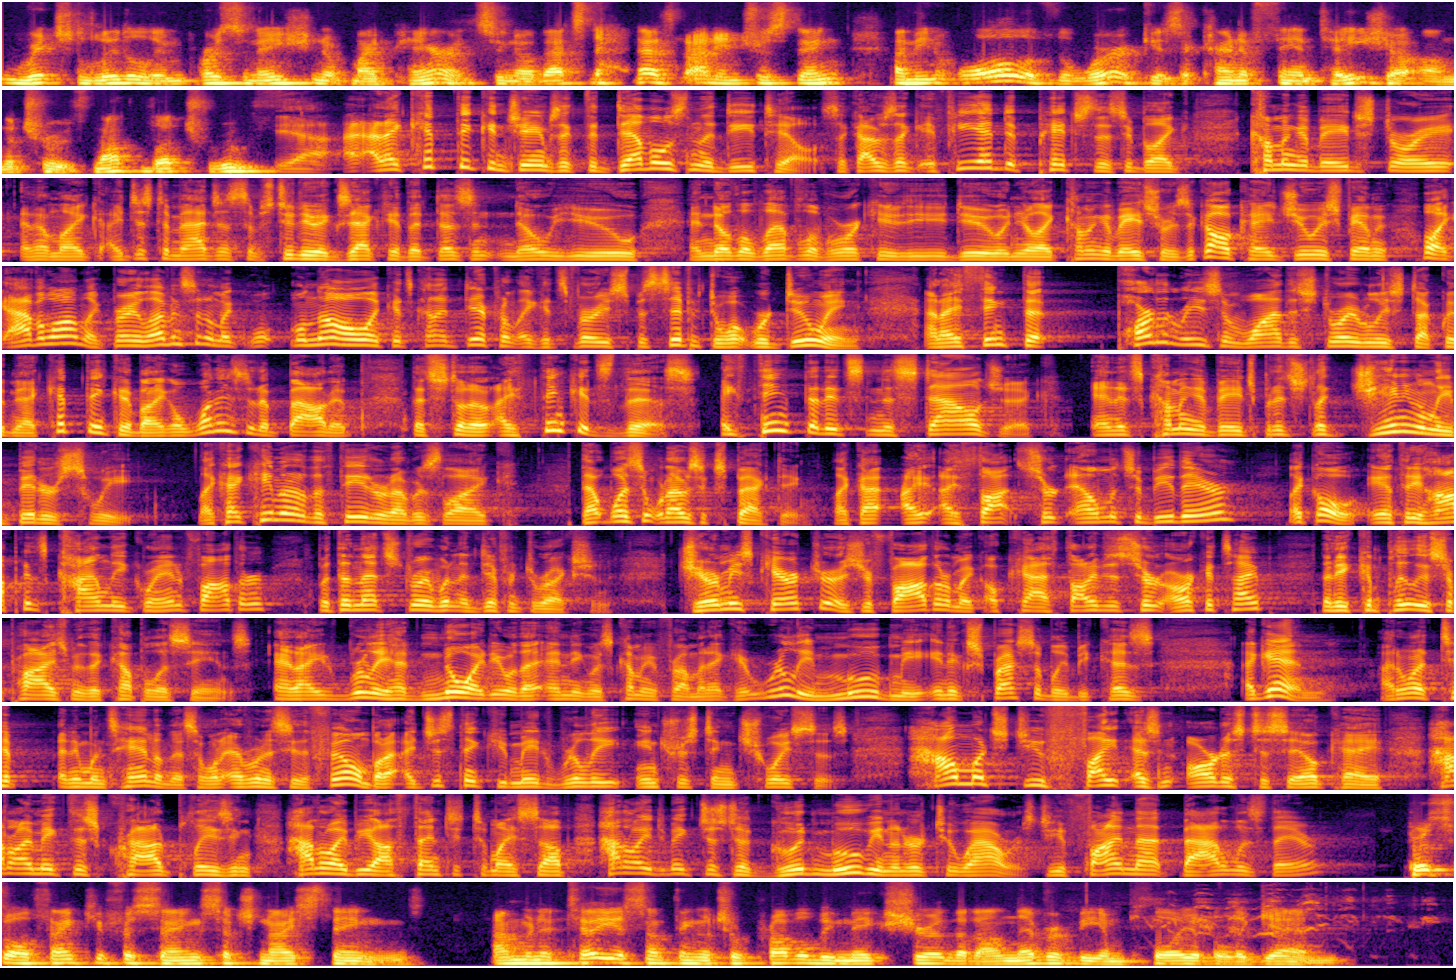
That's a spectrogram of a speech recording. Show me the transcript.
Rich Little impersonation of my parents. You know, that's that's not interesting. I mean, all of the work is a kind of fantasia on the truth, not the truth. Yeah, and I kept thinking, James, like the devil's in the details. Like I was like, if he had to pitch this, he'd be like coming of age story, and I'm like, I just imagine some studio executive that doesn't know you and know the level of work you do, and you're like coming of age story. He's like, oh, okay, Jewish family, well, like Avalon, like Barry Levinson. I'm like, well, well, no, like it's kind of different. Like it's very specific to what we're doing, and I think that part of the reason why the story really stuck with me, I kept thinking about it. I go, what is it about it that stood out? I think it's this. I think that it's nostalgic and it's coming of age, but it's like genuinely bittersweet. Like I came out of the theater and I was like, that wasn't what I was expecting. Like I, I, I thought certain elements would be there, like, oh, Anthony Hopkins, kindly grandfather, but then that story went in a different direction. Jeremy's character as your father, I'm like, okay, I thought he was a certain archetype. Then he completely surprised me with a couple of scenes. And I really had no idea where that ending was coming from. And it really moved me inexpressibly because, again, I don't want to tip anyone's hand on this. I want everyone to see the film, but I just think you made really interesting choices. How much do you fight as an artist to say, okay, how do I make this crowd pleasing? How do I be authentic to myself? How do I make just a good movie in under two hours? Do you find that battle is there? First of all, thank you for saying such nice things. I'm going to tell you something which will probably make sure that I'll never be employable again,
